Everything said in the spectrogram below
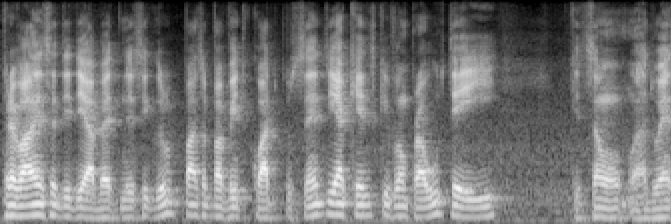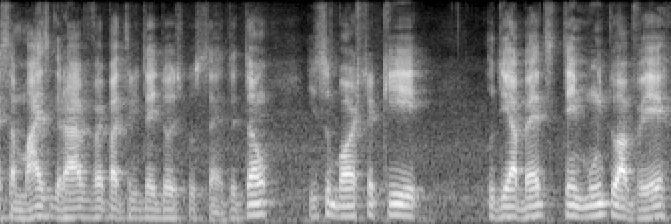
prevalência de diabetes nesse grupo passa para 24%, e aqueles que vão para UTI que são a doença mais grave, vai para 32%. Então, isso mostra que o diabetes tem muito a ver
